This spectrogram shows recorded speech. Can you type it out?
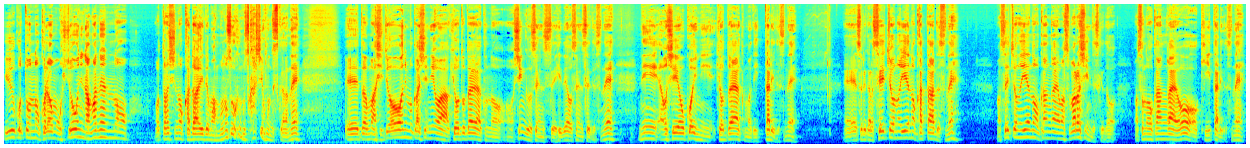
いうことのこれはもう非常に長年の私の課題で、まあ、ものすごく難しいもんですからね。えーとまあ、非常に昔には京都大学の新宮先生秀夫先生ですねに教えを請いに京都大学まで行ったりですね、え、それから成長の家の方ですね、ま、成長の家のお考えは素晴らしいんですけど、まあ、そのお考えを聞いたりですね。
